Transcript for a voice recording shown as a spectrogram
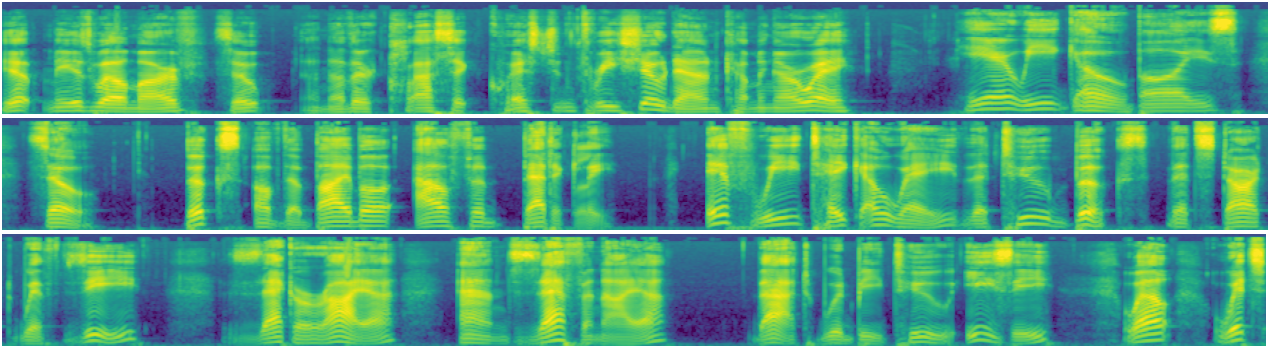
Yep, me as well, Marv. So, another classic question three showdown coming our way. Here we go, boys. So, books of the Bible alphabetically. If we take away the two books that start with Z, Zechariah and Zephaniah, that would be too easy. Well, which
